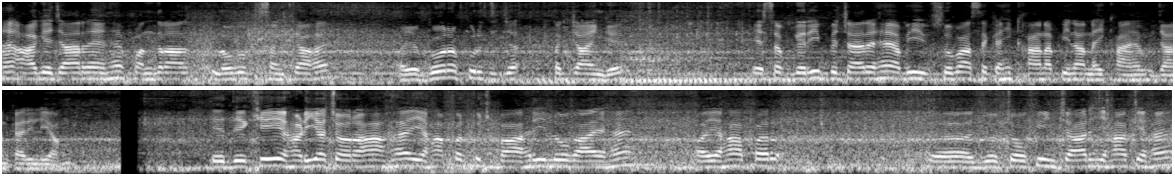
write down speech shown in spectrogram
है, आगे जा रहे हैं, पंद्रह लोगों की संख्या है और ये गोरखपुर ज- तक जाएँगे। ये सब गरीब बेचारे हैं, अभी सुबह से कहीं खाना पीना नहीं खाए हैं, जानकारी लिया हूँ। ये देखिए, ये हड़िया चौराहा है, यहाँ पर कुछ बाहरी लोग आए हैं और यहाँ पर जो चौकी इंचार्ज यहाँ के हैं,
